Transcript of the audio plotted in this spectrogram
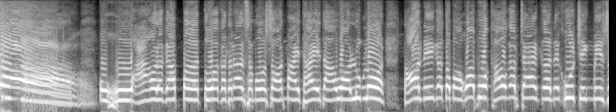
อ โอ้โหเอาละครับ เปิดตัวกับทางด้านสโมสรใหม่ไทยตาวรลุงโลด ตอนนี้ก็ต้องบอกว่าพวกเขาครับแจ้งเกิดในคู่จริงมีส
